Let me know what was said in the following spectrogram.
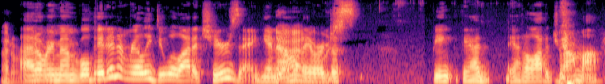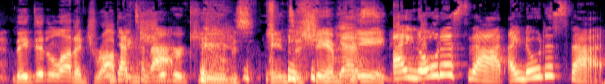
I don't. I don't remember. Well, they didn't really do a lot of cheersing. You know, Yeah, they were was- just being. They had they had a lot of drama. They did a lot of dropping sugar cubes into champagne. I noticed that. I noticed that.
